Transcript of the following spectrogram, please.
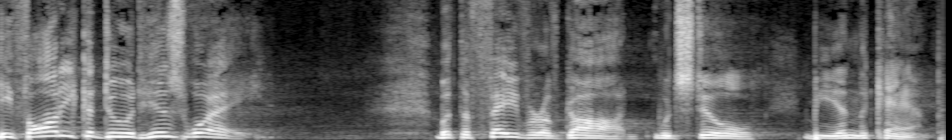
He thought he could do it his way, but the favor of God would still be in the camp.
